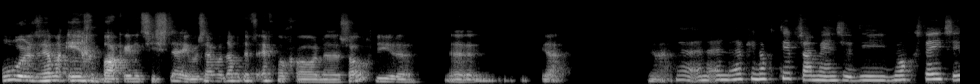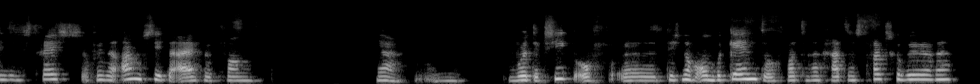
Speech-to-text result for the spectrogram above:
oer is helemaal ingebakken in het systeem. We zijn wat dat betreft echt nog gewoon uh, zoogdieren. Uh, ja. Ja. ja en, en heb je nog tips aan mensen die nog steeds in de stress of in de angst zitten eigenlijk van, ja, word ik ziek of uh, het is nog onbekend of wat gaat er straks gebeuren?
